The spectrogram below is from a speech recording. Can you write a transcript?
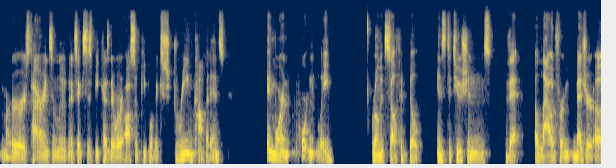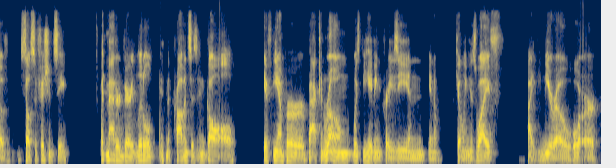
murderers, tyrants, and lunatics is because there were also people of extreme competence. And more importantly, Rome itself had built institutions that allowed for a measure of self sufficiency. It mattered very little in the provinces in Gaul if the emperor back in Rome was behaving crazy and, you know, killing his wife, i.e., Nero, or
